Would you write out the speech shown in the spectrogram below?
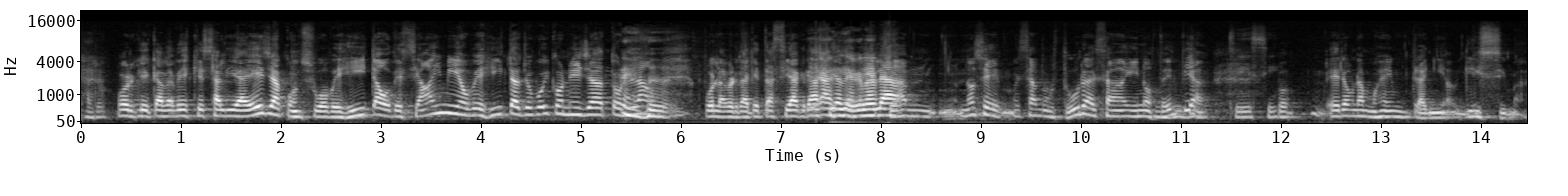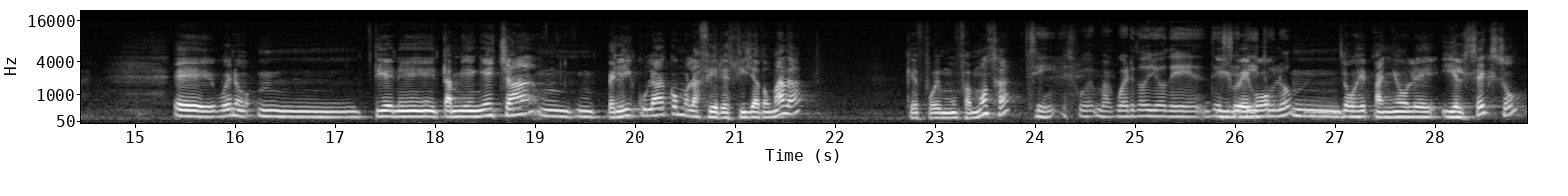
Claro. Porque cada vez que salía ella con su ovejita o decía, ay, mi ovejita, yo voy con ella a todos lados, pues la verdad que te hacía gracia de gracia. verla, mm, no sé, esa dulzura, esa inocencia. Sí, sí. Pues, Era una mujer entrañabilísima. Eh, bueno, mm, tiene también hecha mm, películas como La Fierecilla Domada, que fue muy famosa, Sí, fue- me acuerdo yo de, de y ese luego título. mm, Los Españoles y el Sexo.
